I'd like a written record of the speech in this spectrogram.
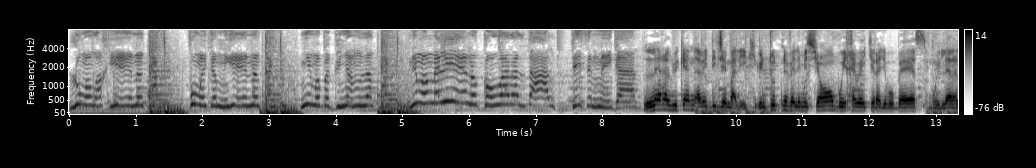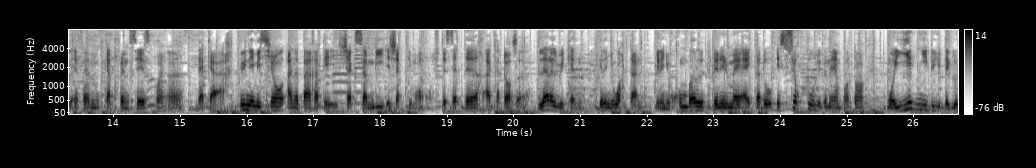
lu ma wax yéen a fu ma jëm yéen a ñi ma bëgg ñan la ni ma mel Leral Weekend avec DJ Malik une toute nouvelle émission buy xewee ci rajo bu bees muy Leral FM 96.1 Dakar. Une émission à ne pas rater chaque samedi et chaque dimanche de 7h à 14h Leral Weekend dinañu waxtaan dinañu xumbal dinañu may ay cadeaux et surtout li gën important mooy yéen ñii duñu déglu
